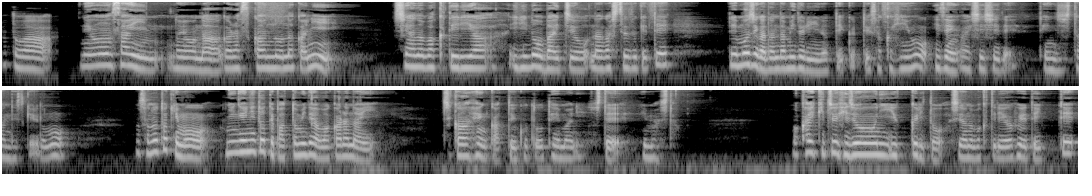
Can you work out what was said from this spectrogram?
あとは、ネオンサインのようなガラス管の中にシアノバクテリア入りの培地を流し続けて、で、文字がだんだん緑になっていくっていう作品を以前 ICC で展示したんですけれども、その時も人間にとってパッと見ではわからない時間変化ということをテーマにしていました。会期中非常にゆっくりとシアノバクテリアが増えていって、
